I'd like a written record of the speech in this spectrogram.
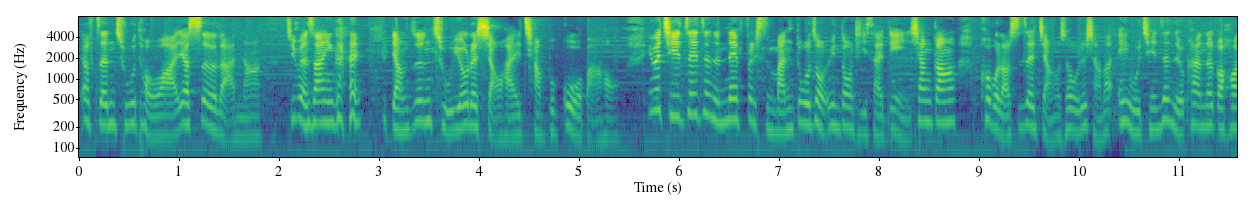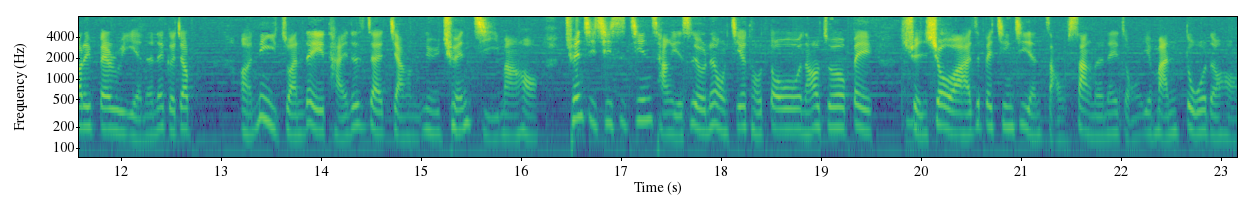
要争出头啊，要射篮啊，基本上应该养尊处优的小孩抢不过吧？吼，因为其实这一阵子 Netflix 蛮多这种运动题材电影，像刚刚 Cob 老师在讲的时候，我就想到，哎，我前阵子有看那个 Holly Berry 演的那个叫。啊、逆转擂台就是在讲女拳击嘛，哈，拳击其实经常也是有那种街头斗殴，然后最后被选秀啊，还是被经纪人找上的那种，也蛮多的哈。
